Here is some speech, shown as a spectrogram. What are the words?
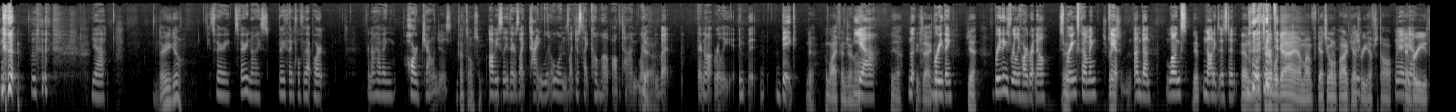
yeah, There you go. it's very, it's very nice. Very thankful for that part, for not having hard challenges. That's awesome. obviously there's like tiny little ones like just like come up all the time like Yeah. but they're not really im- big Yeah, life in general. yeah Yeah. Exactly. breathing Yeah. breathing's really hard right now spring's coming Springs. can't i'm done lungs Yep. non-existent And what a terrible guy I am. I've got you on a podcast where you have to talk Yeah, and yeah. breathe.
